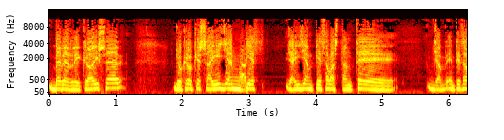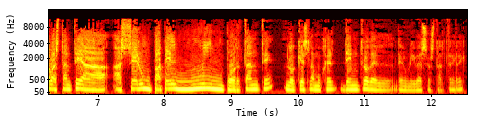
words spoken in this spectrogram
Beverly Creuser. Yo creo que es ahí ya empieza, ahí ya empieza bastante, ya empieza bastante a, a ser un papel muy importante lo que es la mujer dentro del, del universo Star Trek.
